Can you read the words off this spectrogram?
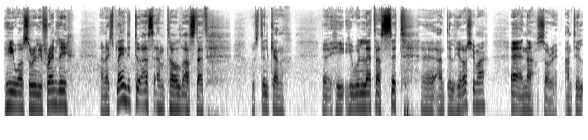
he was really friendly, and explained it to us and told us that we still can. Uh, he he will let us sit uh, until Hiroshima. Uh, no, sorry, until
